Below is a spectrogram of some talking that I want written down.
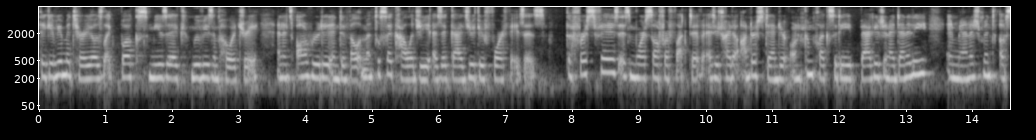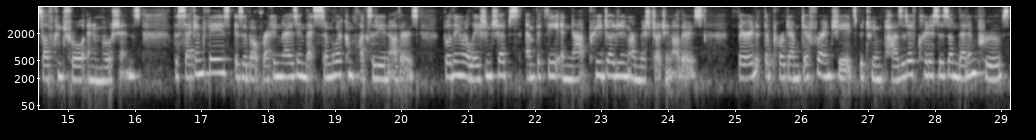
They give you materials like books, music, movies, and poetry, and it's all rooted in developmental psychology as it guides you through four phases. The first phase is more self reflective as you try to understand your own complexity, baggage, and identity, and management of self control and emotions. The second phase is about recognizing that similar complexity in others, building relationships, empathy, and not prejudging or misjudging others. Third, the program differentiates between positive criticism that improves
